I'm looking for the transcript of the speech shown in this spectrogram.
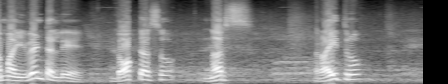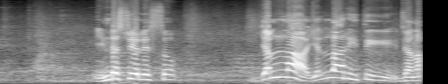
ನಮ್ಮ ಇವೆಂಟಲ್ಲಿ ಡಾಕ್ಟರ್ಸು ನರ್ಸ್ ರೈತರು ಇಂಡಸ್ಟ್ರಿಯಲಿಸ್ಟು, ಎಲ್ಲ ಎಲ್ಲ ರೀತಿ ಜನ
